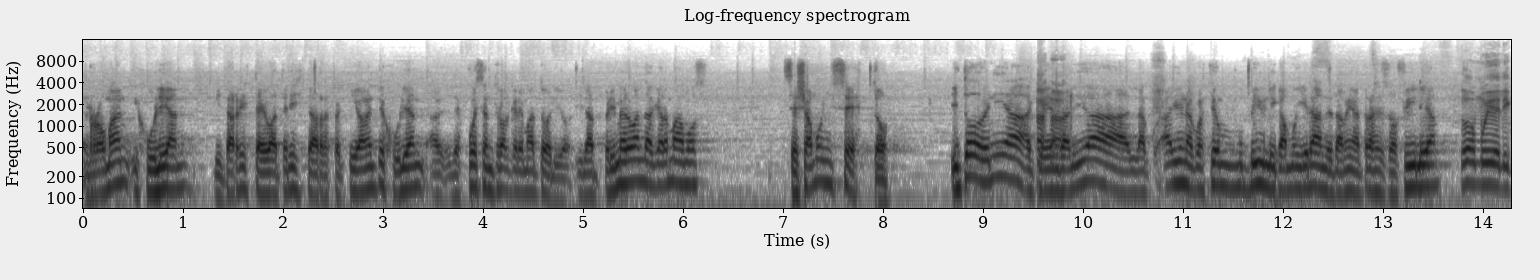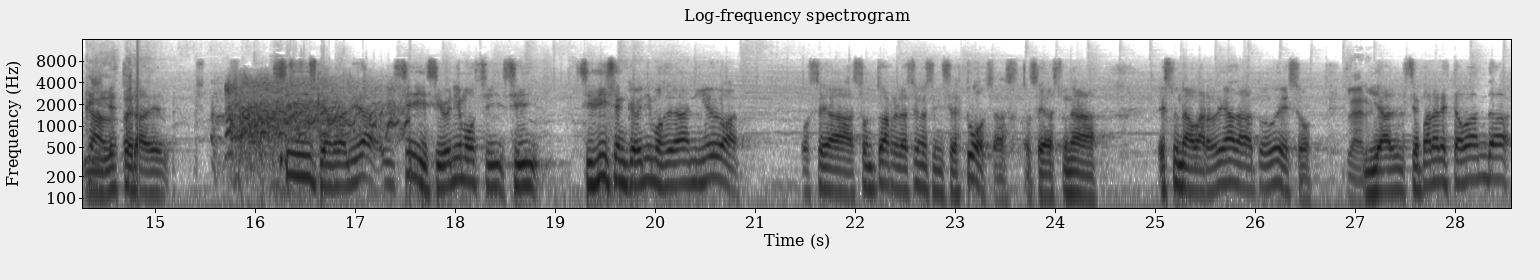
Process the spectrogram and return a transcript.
Román y Julián, guitarrista y baterista respectivamente. Julián eh, después entró a Crematorio. Y la primera banda que armamos se llamó Incesto. Y todo venía a que en realidad la- hay una cuestión bíblica muy grande también atrás de Sofilia. Todo muy delicado. Y esto era de. Sí, que en realidad, sí, si venimos, si, si, si dicen que venimos de Adán y Eva, o sea, son todas relaciones incestuosas. O sea, es una, es una bardeada a todo eso. Claro. Y al separar esta banda,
